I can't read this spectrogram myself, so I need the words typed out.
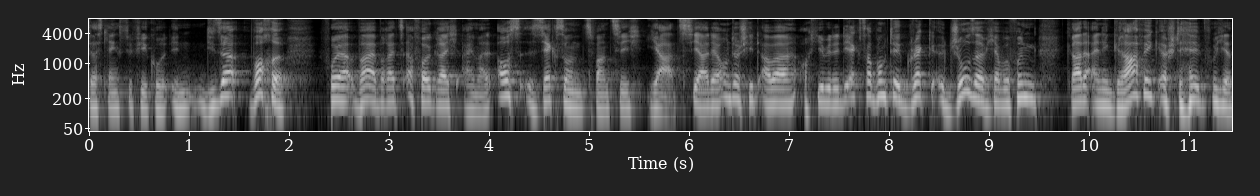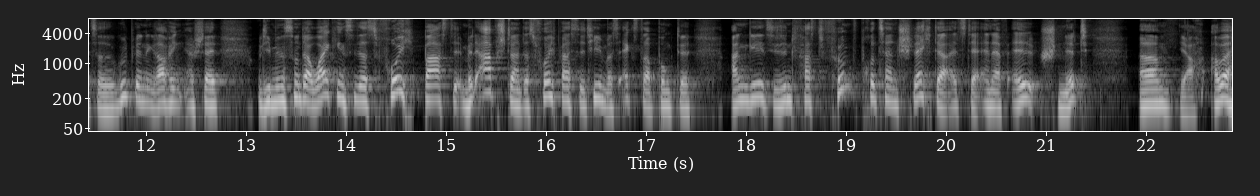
das längste Field Goal in dieser Woche. Vorher war er bereits erfolgreich einmal aus 26 Yards. Ja, der Unterschied aber auch hier wieder die Extrapunkte. Greg Joseph, ich habe vorhin gerade eine Grafik erstellt, wo ich jetzt so gut bin, eine Grafiken erstellt. Und die Minnesota Vikings sind das furchtbarste, mit Abstand das furchtbarste Team, was Extrapunkte angeht. Sie sind fast 5% schlechter als der NFL-Schnitt. Ähm, ja, aber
